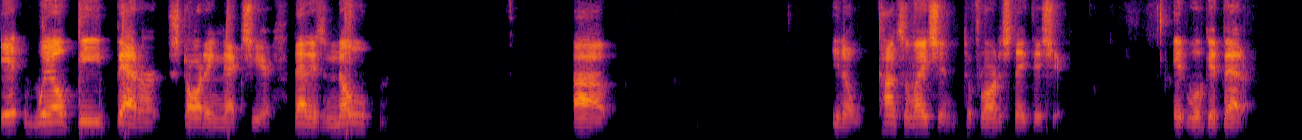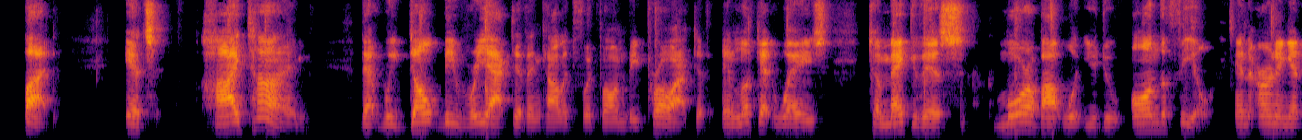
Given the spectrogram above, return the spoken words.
It will be better starting next year. That is no, uh, you know, consolation to Florida State this year. It will get better. But it's high time that we don't be reactive in college football and be proactive and look at ways to make this more about what you do on the field and earning it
